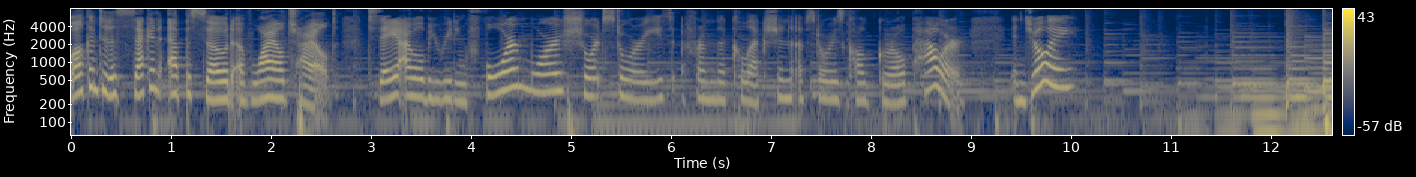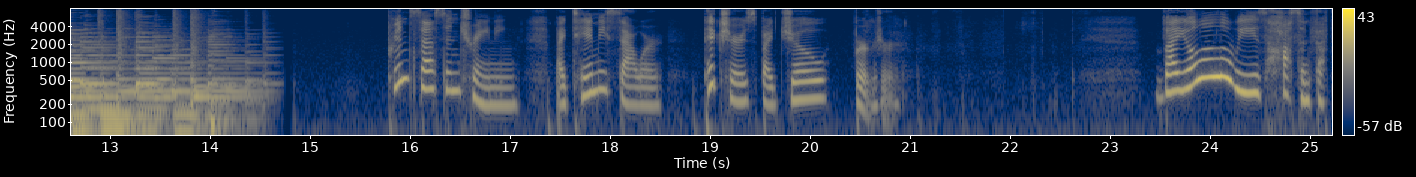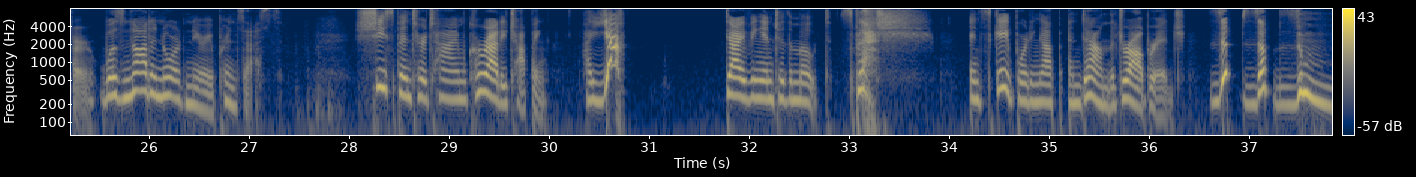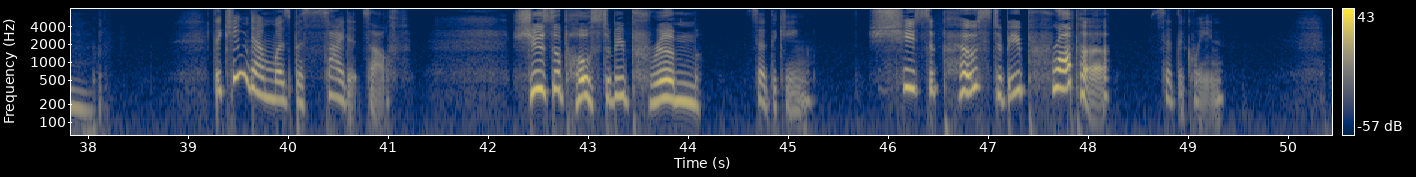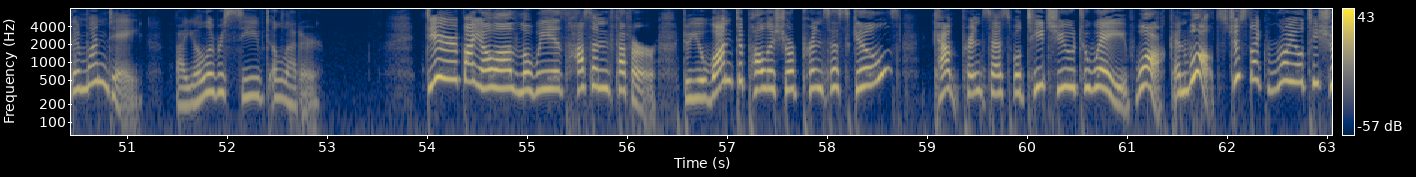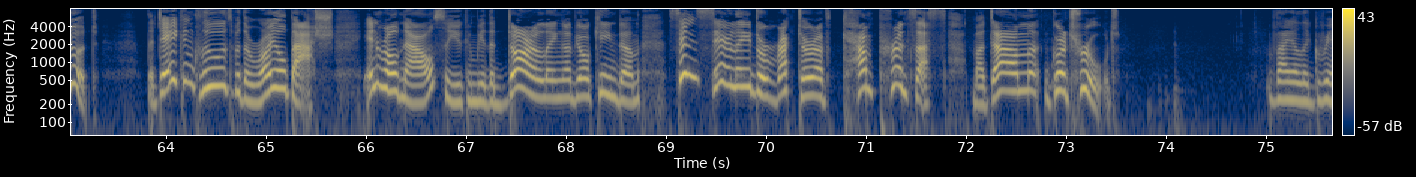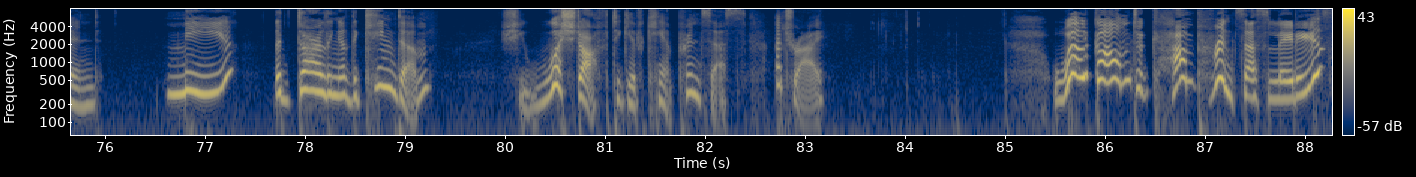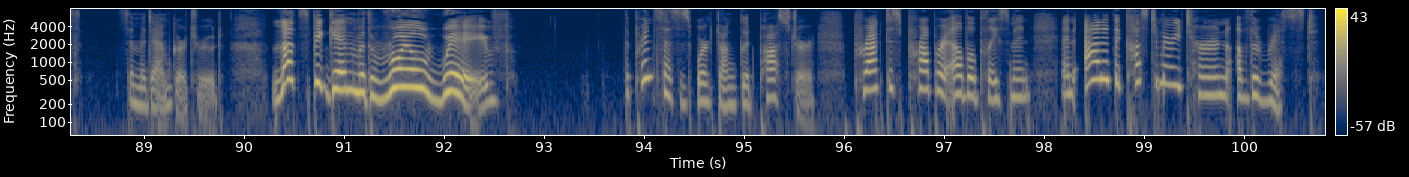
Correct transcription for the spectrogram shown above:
Welcome to the second episode of Wild Child. Today I will be reading four more short stories from the collection of stories called Girl Power. Enjoy! Princess in Training by Tammi Sauer. Pictures by Joe Berger. Viola Louise Hassenpfeffer was not an ordinary princess. She spent her time karate chopping, hiya, diving into the moat, splash, and skateboarding up and down the drawbridge, zip, zap, zoom. The kingdom was beside itself. She's supposed to be prim, said the king. She's supposed to be proper, said the queen. Then one day, Viola received a letter. Dear Viola Louise Hassenpfeffer, do you want to polish your princess skills? Camp Princess will teach you to wave, walk, and waltz just like royalty should. The day concludes with a royal bash. Enroll now so you can be the darling of your kingdom. Sincerely, Director of Camp Princess, Madame Gertrude. Viola grinned. Me? The darling of the kingdom? She whooshed off to give Camp Princess a try. Welcome to Camp Princess, ladies, said Madame Gertrude. Let's begin with Royal Wave. The princesses worked on good posture, practiced proper elbow placement, and added the customary turn of the wrist.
